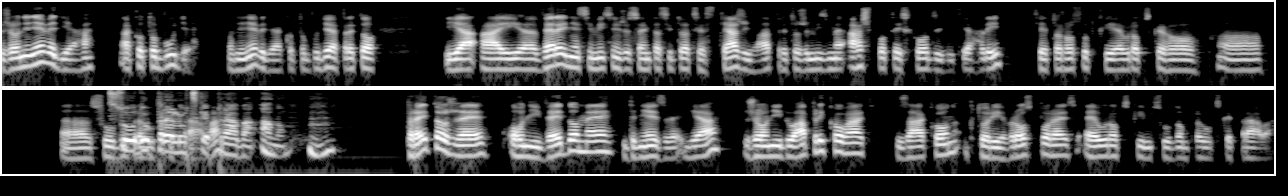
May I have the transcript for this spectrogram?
že oni nevedia, ako to bude. Oni nevedia, ako to bude a preto ja aj verejne si myslím, že sa im tá situácia stiažila, pretože my sme až po tej schôdzi vyťahli tieto rozsudky Európskeho uh, súdu, súdu pre ľudské, pre ľudské práva. práva. Áno. Mhm. Pretože oni vedome dnes vedia, že oni idú aplikovať zákon, ktorý je v rozpore s Európskym súdom pre ľudské práva.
